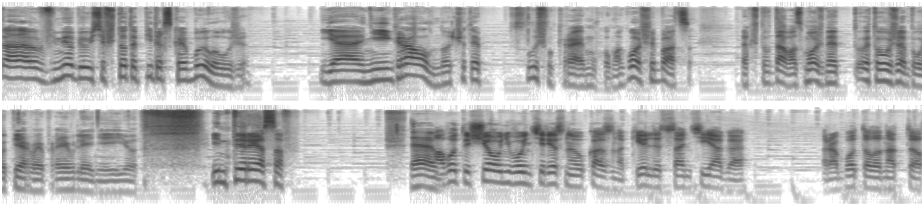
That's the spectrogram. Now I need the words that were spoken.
а, в Мебиусе что-то пидорское было уже. Я не играл, но что-то я слышал краем уха, могу ошибаться. Так что да, возможно, это, это уже было первое проявление ее интересов. Да, А вот еще у него интересно указано, Келли Сантьяго работала над э,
